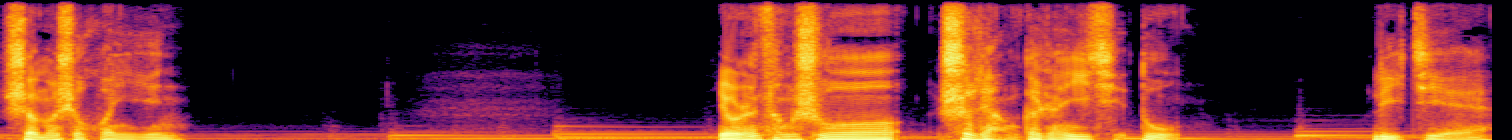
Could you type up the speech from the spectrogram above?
什么是婚姻？有人曾说是两个人一起度历劫、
